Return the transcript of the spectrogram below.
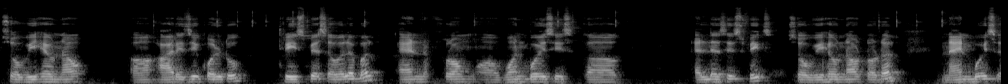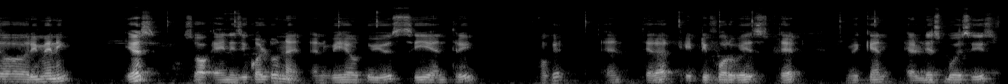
So we have now uh, r is equal to 3 space available and from uh, one boys is uh, eldest is fixed. So we have now total 9 boys uh, remaining. Yes? So n is equal to 9 and we have to use c and 3 okay? And there are 84 ways that we can eldest boys is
